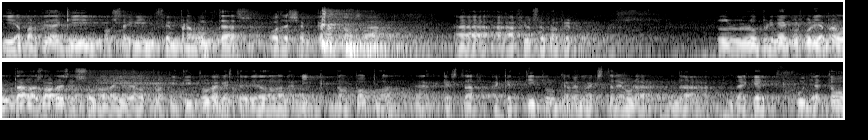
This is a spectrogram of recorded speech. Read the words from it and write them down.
i a partir d'aquí o seguim fent preguntes o deixem que la cosa eh, agafi el seu propi rumb. El primer que us volia preguntar aleshores és sobre la idea del propi títol, aquesta idea de l'enemic del poble, eh? Aquesta, aquest títol que vam extreure d'aquest fulletó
